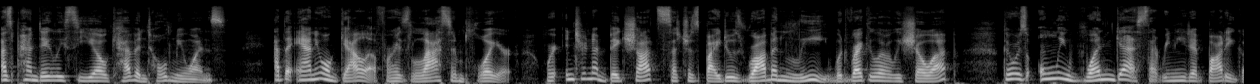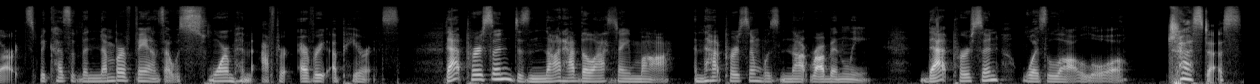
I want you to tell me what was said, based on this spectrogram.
As Pandaily CEO Kevin told me once, at the annual gala for his last employer, where internet big shots such as Baidu's Robin Li would regularly show up, there was only one guest that we needed bodyguards because of the number of fans that would swarm him after every appearance. That person does not have the last name Ma, and that person was not Robin Li. That person was Lao Luo. Trust us,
